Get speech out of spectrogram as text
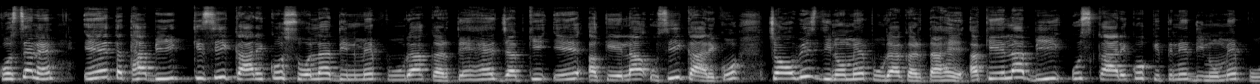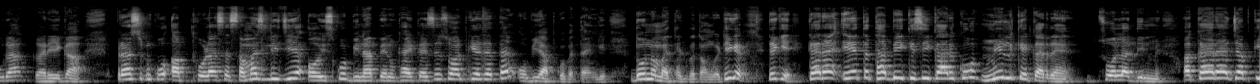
क्वेश्चन है ए तथा बी किसी कार्य को 16 दिन में पूरा करते हैं, जबकि ए अकेला उसी कार्य को 24 दिनों में पूरा करता है। अकेला बी उस कार्य को कितने दिनों में पूरा करेगा? प्रश्न को अब थोड़ा सा समझ लीजिए और इसको बिना पेन उठाए कैसे सॉल्व किया जाता है, वो भी आपको बताएँगे। दोनों मेथड बताऊँगा, ठीक है? देखिए, कह रहा है, ए तथा बी किसी कार्य को मिल के कर रहे हैं। सोलह दिन में। और कह रहा है जबकि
